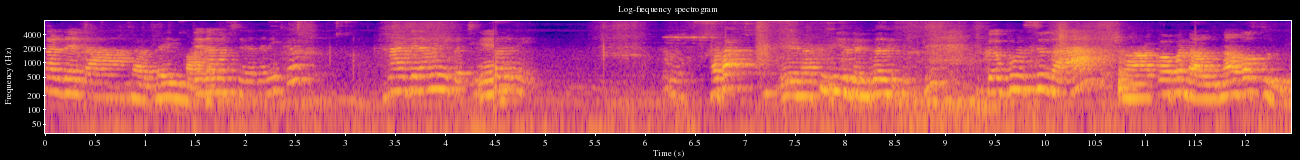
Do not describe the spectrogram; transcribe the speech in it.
సర్దేలా సరే జ్వరం వచ్చింది కదా నీకు? నా జ్వరమే నీకు వచ్చింది. కోపం వస్తుందా? కోపం రావు నాకు వస్తుంది.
